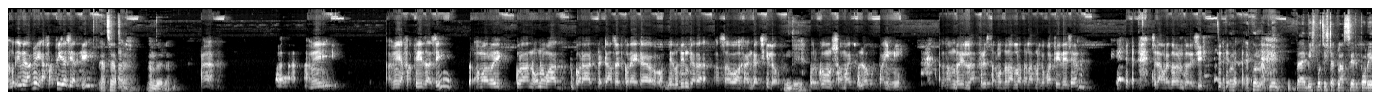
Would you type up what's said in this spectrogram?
আমি আমি হাফিজ আছি আর কি। আচ্ছা আচ্ছা। আলহামদুলিল্লাহ। হ্যাঁ। আমি আমি হাফিজ আছি। আমার ওই কোরআন অনুবাদ করা ট্রান্সলেট করা এটা দীর্ঘদিনকার আশা ও আকাঙ্ক্ষা ছিল। ওরকম সময় সুযোগ পাইনি। আলহামদুলিল্লাহ ফেরেস্তার মতন আল্লাহ তালা আপনাকে পাঠিয়ে দিয়েছেন। সেটা আমরা গ্রহণ করেছি। এখন এখন আপনি প্রায় বিশ পঁচিশটা ক্লাসের পরে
